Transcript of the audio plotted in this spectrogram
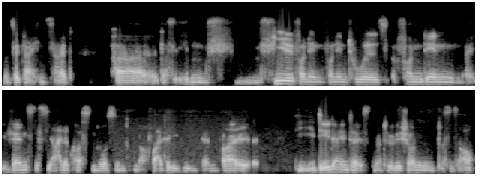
Und zur gleichen Zeit, äh, dass eben viel von den, von den Tools, von den Events, dass sie alle kostenlos sind und auch weitergegeben werden, weil die Idee dahinter ist natürlich schon, dass es auch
